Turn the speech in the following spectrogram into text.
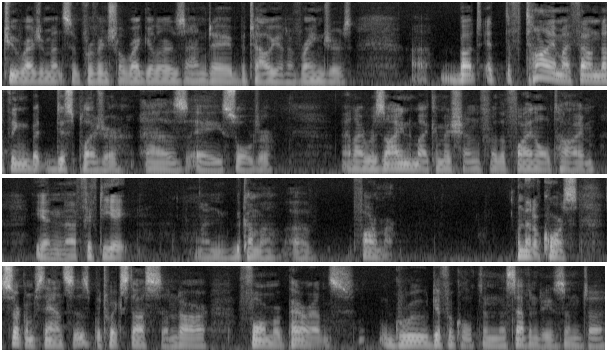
two regiments of provincial regulars and a battalion of rangers. Uh, but at the time, I found nothing but displeasure as a soldier, and I resigned my commission for the final time in uh, 58 and become a, a farmer. And then, of course, circumstances betwixt us and our former parents grew difficult in the 70s. And uh,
